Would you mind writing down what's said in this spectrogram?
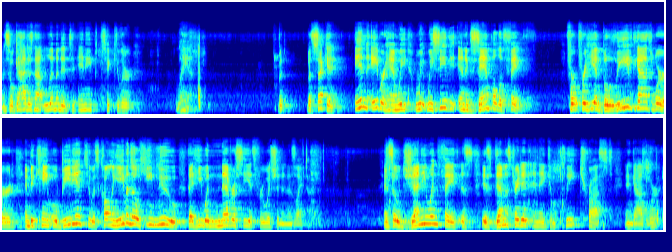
And so God is not limited to any particular land. But, but second, in Abraham, we, we, we see the, an example of faith. For, for he had believed God's word and became obedient to his calling, even though he knew that he would never see its fruition in his lifetime. And so genuine faith is, is demonstrated in a complete trust in God's word.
